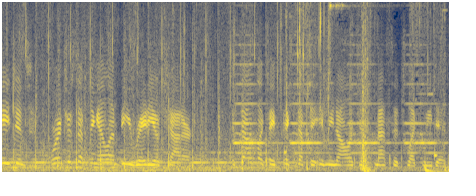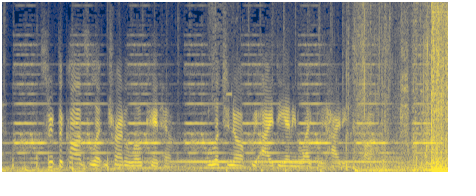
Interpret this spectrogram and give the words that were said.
Agent, we're intercepting LMB radio chatter. It sounds like they picked up the immunologist's message like we did. Sweep the consulate and try to locate him. We'll let you know if we ID any likely hiding spots.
